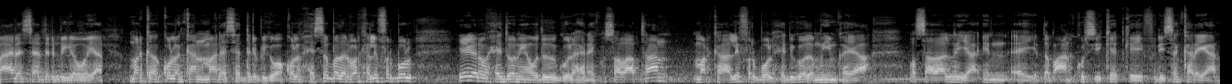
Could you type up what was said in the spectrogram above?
maaresa derbiga weeyaan. Marka kulankan maaresa derbiga waa kulan xiiso badan. Marka liverpool iyagana waxay doonayaan waddada guulaha inay ku soo laabtaan. Marka liverpool xidigooda muhiimka ayaa la saadaalinayaa in ay dabcan kursiga keedka ay fadhiisan karayaan.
